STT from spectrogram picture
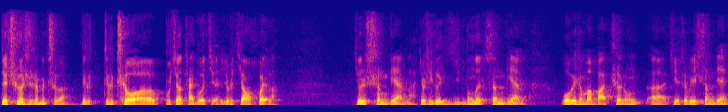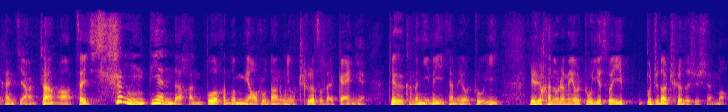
这车是什么车？这个这个车我不需要太多解释，就是教会了。就是圣殿了，就是一个移动的圣殿了。我为什么把车中呃解释为圣殿？看讲章啊，在圣殿的很多很多描述当中有车子的概念，这个可能你们以前没有注意，也是很多人没有注意，所以不知道车子是什么。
